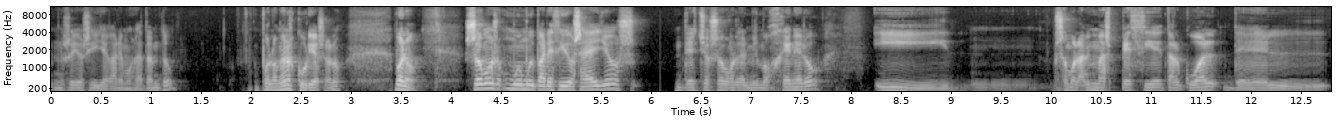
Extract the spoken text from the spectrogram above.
No sé yo si llegaremos a tanto. Por lo menos curioso, ¿no? Bueno, somos muy muy parecidos a ellos, de hecho somos del mismo género y somos la misma especie tal cual del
